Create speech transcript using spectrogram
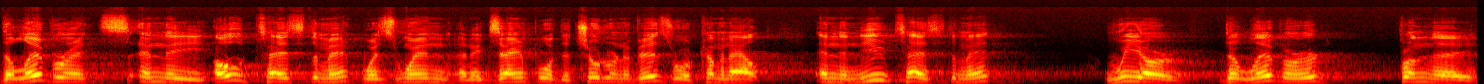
deliverance in the Old Testament was when an example of the children of Israel coming out. In the New Testament, we are delivered from the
